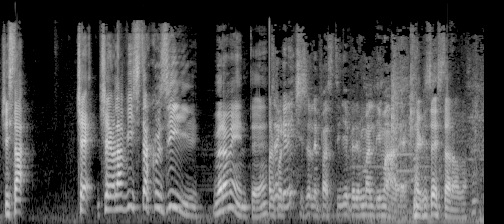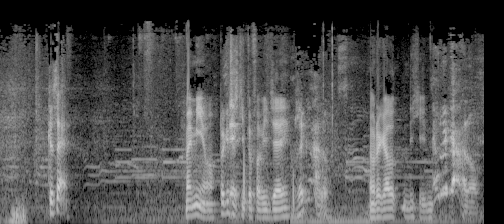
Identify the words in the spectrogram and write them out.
Ci sta C'è, c'è la vista così Veramente Sai che lì ci sono le pastiglie per il mal di mare Ma cos'è sta roba? Cos'è? Ma è mio? Perché sì. c'è scritto Favij? Un regalo È un regalo di chi? È un regalo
